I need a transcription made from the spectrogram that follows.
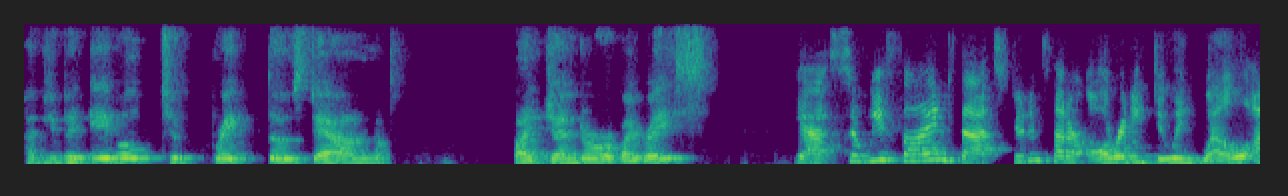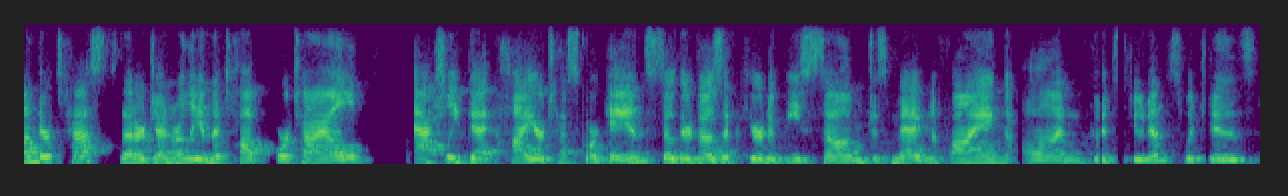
have you been able to break those down by gender or by race? Yeah, so we find that students that are already doing well on their tests, that are generally in the top quartile, actually get higher test score gains. So there does appear to be some just magnifying on good students, which is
